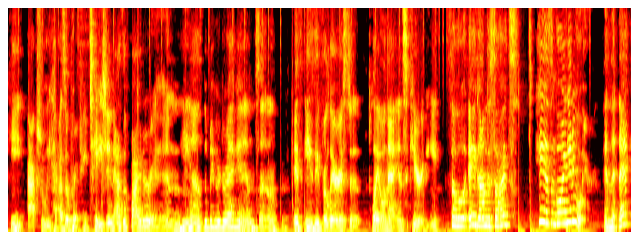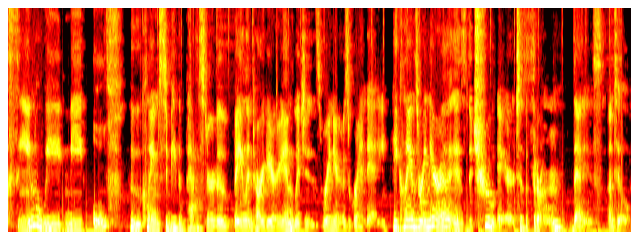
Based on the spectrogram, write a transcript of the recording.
He actually has a reputation as a fighter and he has the bigger dragon, so it's easy for Larys to play on that insecurity. So Aegon decides he isn't going anywhere. In the next scene, we meet Ulf, who claims to be the bastard of Baelon Targaryen, which is Rhaenyra's granddaddy. He claims Rhaenyra is the true heir to the throne, that is, until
